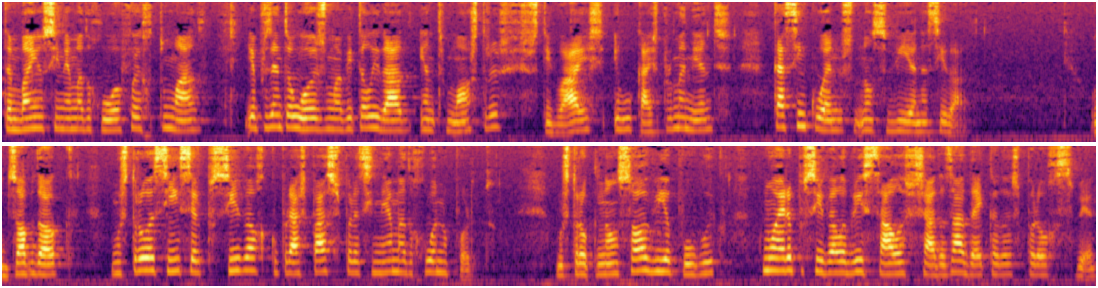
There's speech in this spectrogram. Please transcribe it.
Também o cinema de rua foi retomado e apresenta hoje uma vitalidade entre mostras, festivais e locais permanentes que há cinco anos não se via na cidade. O Desobdoc mostrou assim ser possível recuperar espaços para cinema de rua no Porto. Mostrou que não só havia público, como era possível abrir salas fechadas há décadas para o receber.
